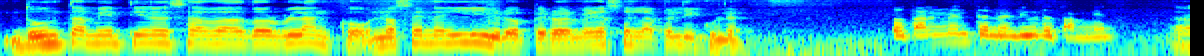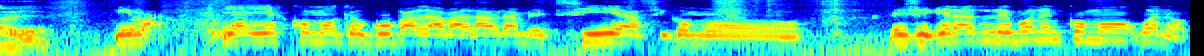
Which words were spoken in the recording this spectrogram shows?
Dune también tiene el Salvador Blanco, no sé en el libro, pero al menos en la película. Totalmente en el libro también. Ah, Y más. Y ahí es como que ocupa la palabra Mesías, así como. Ni siquiera le ponen como. Bueno,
